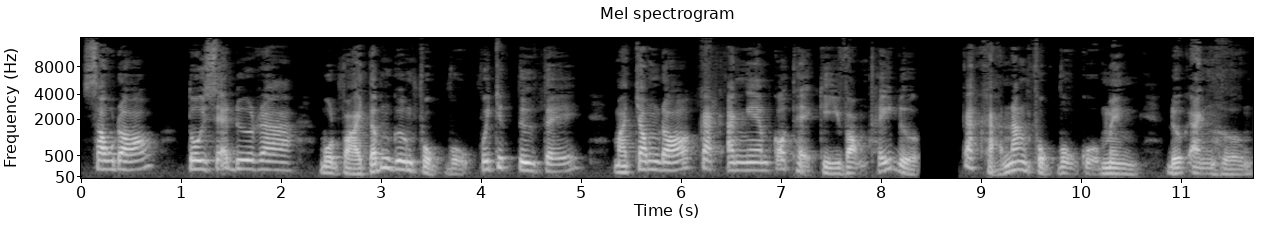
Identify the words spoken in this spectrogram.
Sau đó, tôi sẽ đưa ra một vài tấm gương phục vụ với chức tư tế mà trong đó các anh em có thể kỳ vọng thấy được các khả năng phục vụ của mình được ảnh hưởng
